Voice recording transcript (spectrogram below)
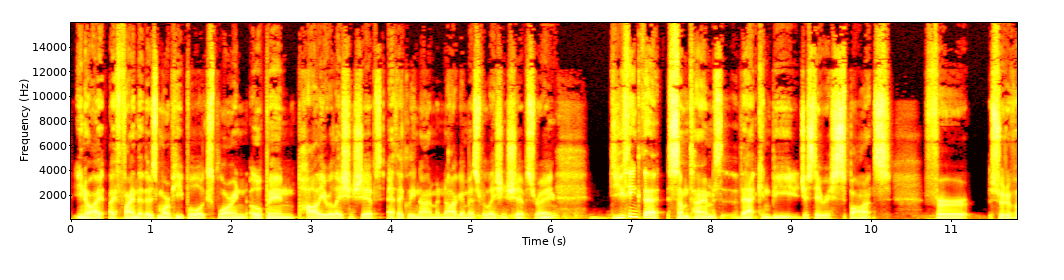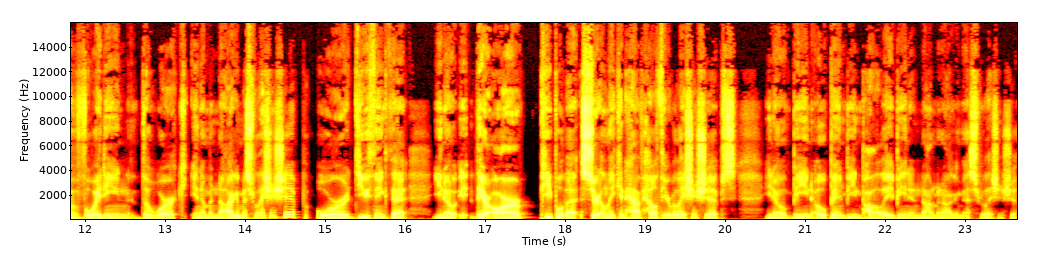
you know I, I find that there's more people exploring open poly relationships ethically non-monogamous relationships right mm-hmm. do you think that sometimes that can be just a response for sort of avoiding the work in a monogamous relationship? Or do you think that you know it, there are people that certainly can have healthier relationships you know being open being poly being in a non-monogamous relationship?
